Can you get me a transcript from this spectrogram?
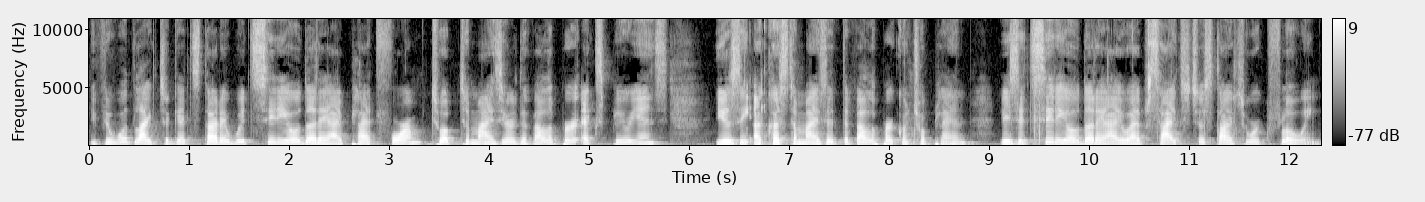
If you would like to get started with CTO.ai platform to optimize your developer experience using a customized developer control plane, visit CTO.ai website to start workflowing.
